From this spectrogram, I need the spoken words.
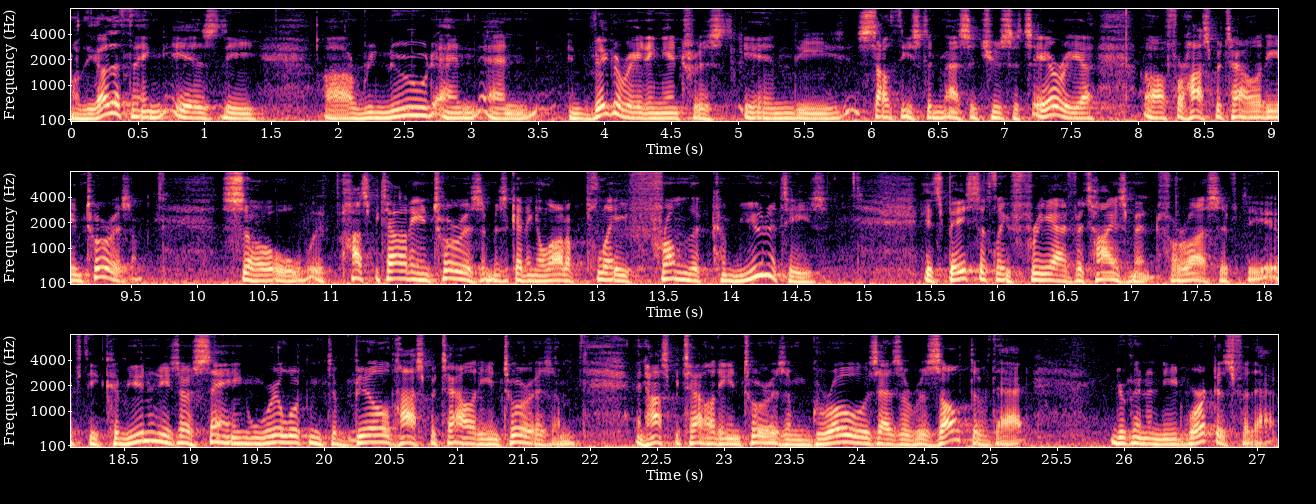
Well, the other thing is the uh, renewed and, and invigorating interest in the southeastern Massachusetts area uh, for hospitality and tourism. So, if hospitality and tourism is getting a lot of play from the communities, it's basically free advertisement for us. If the, if the communities are saying we're looking to build hospitality and tourism, and hospitality and tourism grows as a result of that, you're going to need workers for that.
